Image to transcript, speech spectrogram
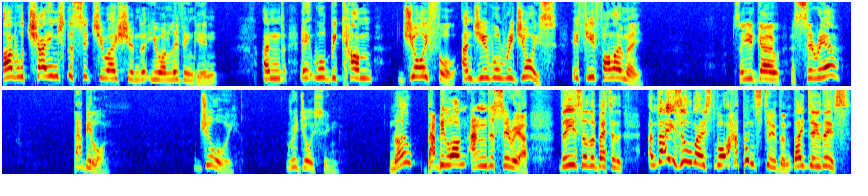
I will change the situation that you are living in, and it will become joyful, and you will rejoice if you follow me. So you'd go Assyria, Babylon, joy, rejoicing. No, Babylon and Assyria. These are the better. And that is almost what happens to them. They do this.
